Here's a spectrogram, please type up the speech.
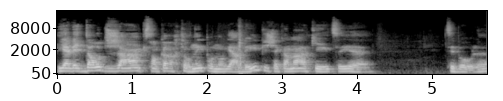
il y avait d'autres gens qui sont comme retournés pour nous regarder puis j'étais comme, ah, ok, tu sais, euh, c'est beau, là.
